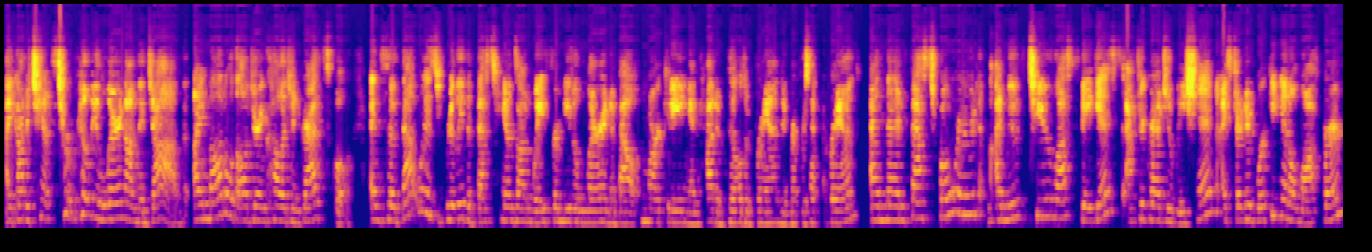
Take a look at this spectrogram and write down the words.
I got a chance to really learn on the job. I modeled all during college and grad school. And so that was really the best hands on way for me to learn about marketing and how to build a brand and represent a brand. And then fast forward, I moved to Las Vegas after graduation. I started working in a law firm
